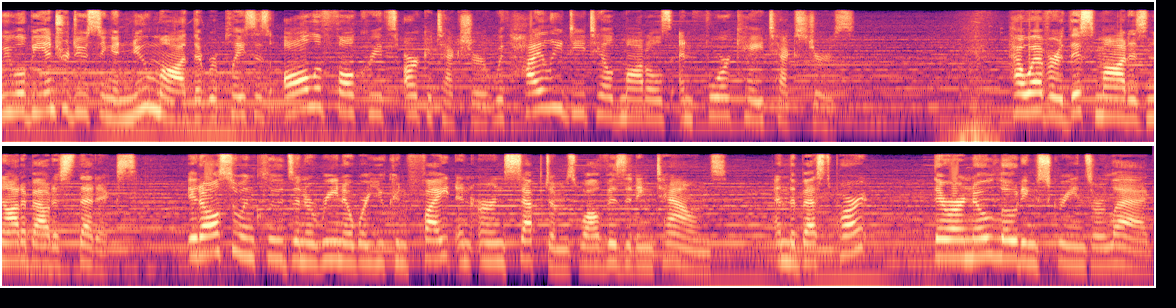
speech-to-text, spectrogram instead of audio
we will be introducing a new mod that replaces all of Falkreath's architecture with highly detailed models and 4K textures. However, this mod is not about aesthetics. It also includes an arena where you can fight and earn septims while visiting towns. And the best part? There are no loading screens or lag.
